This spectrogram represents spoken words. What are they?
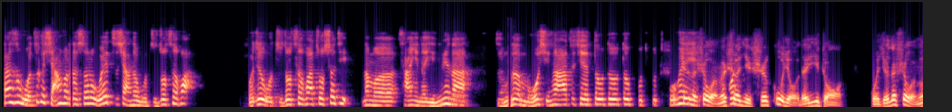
但是我这个想法的时候，我也只想着我只做策划，我就我只做策划做设计。那么餐饮的营运啊，整个模型啊，这些都都都不不不会。这个是我们设计师固有的一种。我觉得是我们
